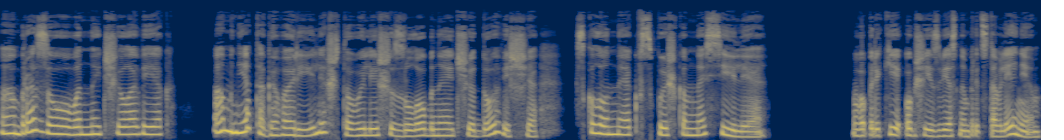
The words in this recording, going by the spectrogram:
Образованный человек. А мне-то говорили, что вы лишь злобное чудовище, склонное к вспышкам насилия. Вопреки общеизвестным представлениям,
